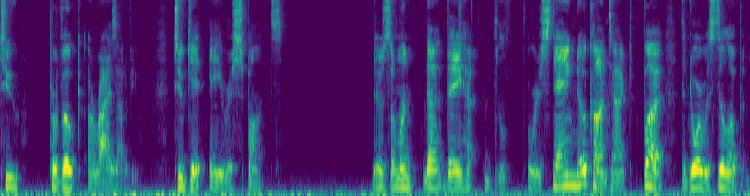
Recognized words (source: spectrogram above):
to provoke a rise out of you, to get a response. There's someone that they were staying no contact, but the door was still open.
